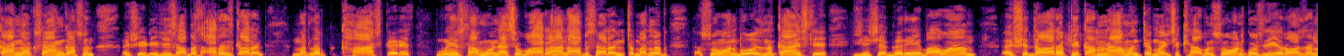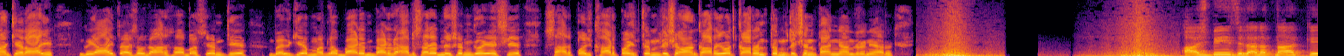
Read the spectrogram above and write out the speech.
کھانا نقصان گھن سی ڈی سی صاحبس عرض کر مطلب خاص کر ونس تم وون وارہن افسرن تو مطلب سون بوز ناس تہ یہ غریب عوام دہ روپیہ کمن تمے کھان سون کس دی روزانہ کرائے گیا تحصیل دار صاحب سن تہ بلکہ مطلب بڑے بڑے کڑان افسرن نش گئی اس سرپنچ کھڑپنچ تم تہ اہنکار یوت کر تم تہ پہ اندر نیران آج بھی ضلع اننت ناگ کے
